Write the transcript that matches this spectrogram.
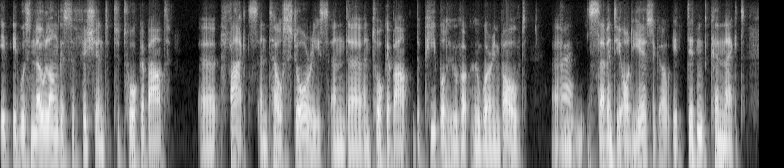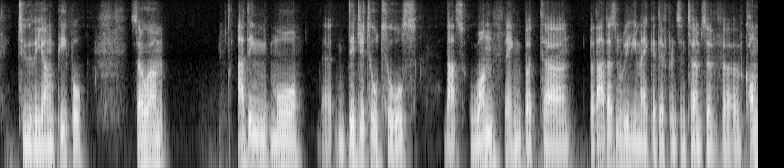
it, it was no longer sufficient to talk about uh, facts and tell stories and uh, and talk about the people who who were involved um, right. 70 odd years ago. It didn't connect to the young people. So um, adding more uh, digital tools, that's one thing, but uh, but that doesn't really make a difference in terms of uh, of, con-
